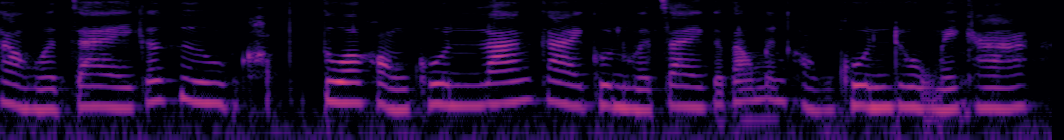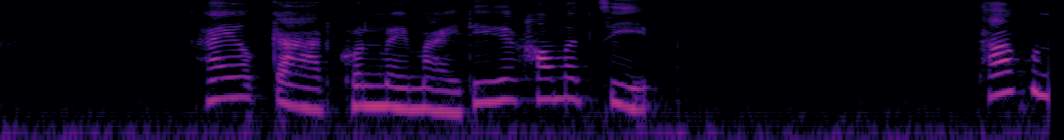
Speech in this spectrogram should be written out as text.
ค่ะหัวใจก็คือตัวของคุณร่างกายคุณหัวใจก็ต้องเป็นของคุณถูกไหมคะ ให้โอกาสคนใหม่ ๆ ที่จะเข้ามาจีบถ้าคุณ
